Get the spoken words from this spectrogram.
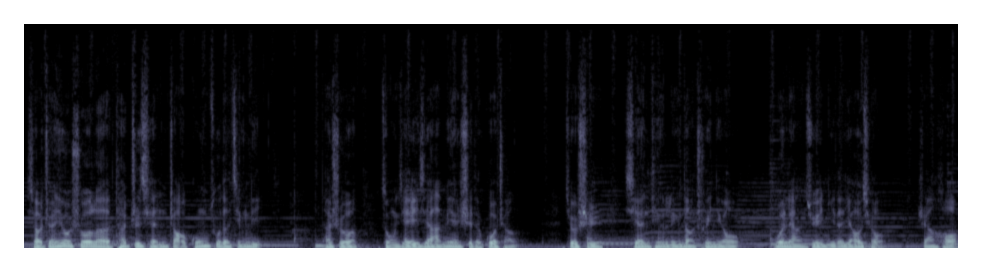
小陈又说了他之前找工作的经历，他说总结一下面试的过程。就是先听领导吹牛，问两句你的要求，然后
